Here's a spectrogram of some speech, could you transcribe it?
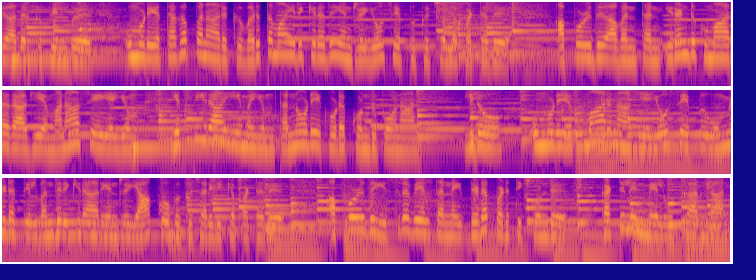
ட்டு அதற்கு பின்பு உம்முடைய தகப்பனாருக்கு வருத்தமாயிருக்கிறது என்று யோசேப்புக்கு சொல்லப்பட்டது. அப்பொழுது அவன் தன் இரண்டு குமாரராகிய மனாசேயையும் எப்பீராயீமையும் தன்னோடே கூட கொண்டு போனான். இதோ உம்முடைய குமாரனாகிய யோசேப்பு உம்மிடத்தில் வந்திருக்கிறார் என்று யாக்கோபுக்கு சரிவிக்கப்பட்டது. அப்பொழுது இஸ்ரவேல் தன்னை திடப்படுத்திக் கொண்டு கட்டிலின் மேல் உட்கார்ந்தான்.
